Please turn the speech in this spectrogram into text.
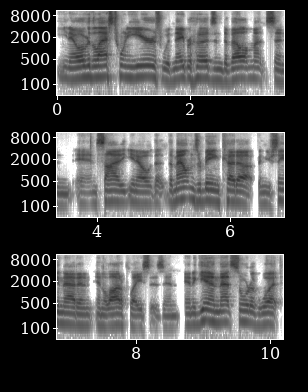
you know, over the last 20 years with neighborhoods and developments and, and side, you know, the, the mountains are being cut up and you're seeing that in, in a lot of places. And, and again, that's sort of what,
